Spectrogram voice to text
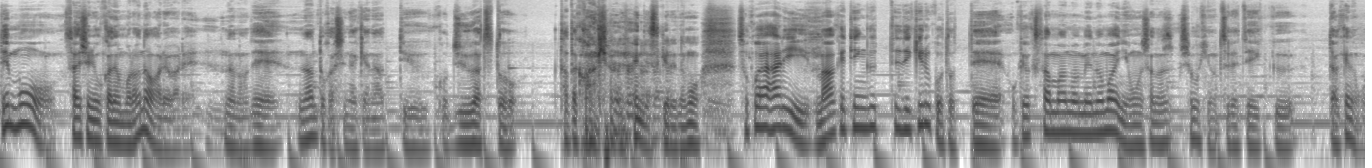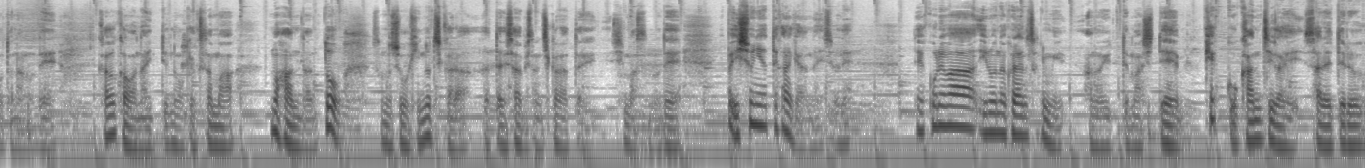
でも最初にお金をもらうのは我々なので何とかしなきゃなっていうこう重圧と戦わなきゃならないんですけれどもそこはやはりマーケティングってできることってお客様の目の前に御社の商品を連れていくだけのことなので買う買わないっていうのはお客様の判断とその商品の力だったりサービスの力だったりしますのでやっぱり一緒にやっていかなきゃならないですよね。でこれはいろんなクライアントさんにもあの言ってまして結構勘違いされてる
